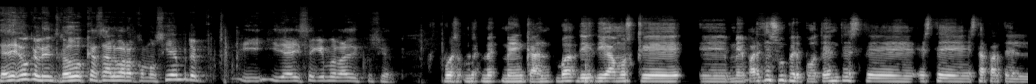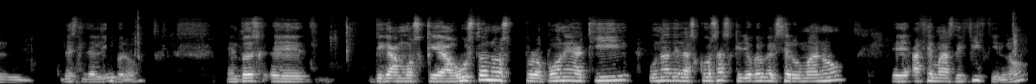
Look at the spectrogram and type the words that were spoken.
Te dejo que lo introduzcas, Álvaro, como siempre, y, de ahí seguimos la discusión. Pues me, encanta, digamos que eh, me parece súper potente este, este, esta parte del, del libro. Entonces, eh, digamos que Augusto nos propone aquí una de las cosas que yo creo que el ser humano eh, hace más difícil, ¿no?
